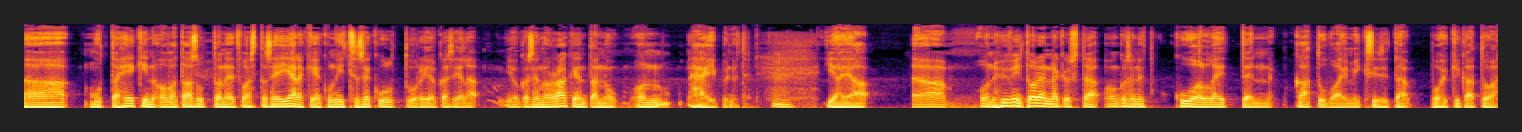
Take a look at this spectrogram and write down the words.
uh, mutta hekin ovat asuttaneet vasta sen jälkeen, kun itse se kulttuuri, joka, siellä, joka sen on rakentanut, on häipynyt. Mm. Ja, ja uh, on hyvin todennäköistä, onko se nyt kuolleiden katu vai miksi sitä poikkikatua,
